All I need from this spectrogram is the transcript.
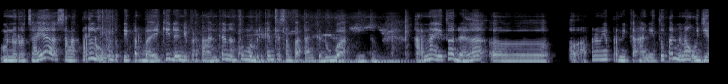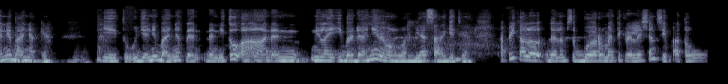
menurut saya sangat perlu untuk diperbaiki dan dipertahankan untuk memberikan kesempatan kedua gitu. Karena itu adalah uh, apa namanya pernikahan itu kan memang ujiannya banyak ya. Gitu, ujiannya banyak dan dan itu uh, uh, dan nilai ibadahnya memang luar biasa gitu ya. Tapi kalau dalam sebuah romantic relationship atau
